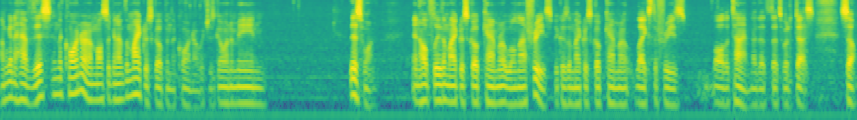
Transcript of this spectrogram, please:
I'm going to have this in the corner and I'm also going to have the microscope in the corner, which is going to mean this one. And hopefully the microscope camera will not freeze because the microscope camera likes to freeze all the time. That's, that's what it does. So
